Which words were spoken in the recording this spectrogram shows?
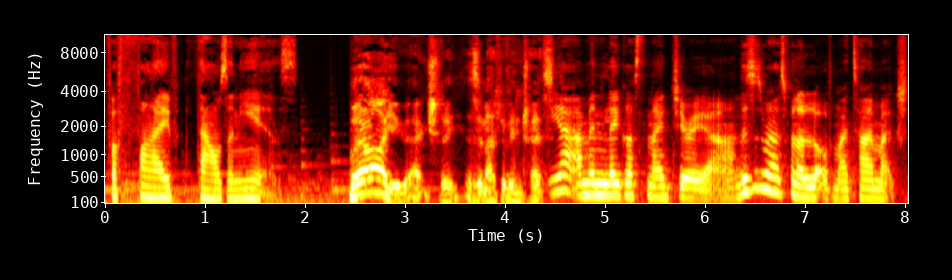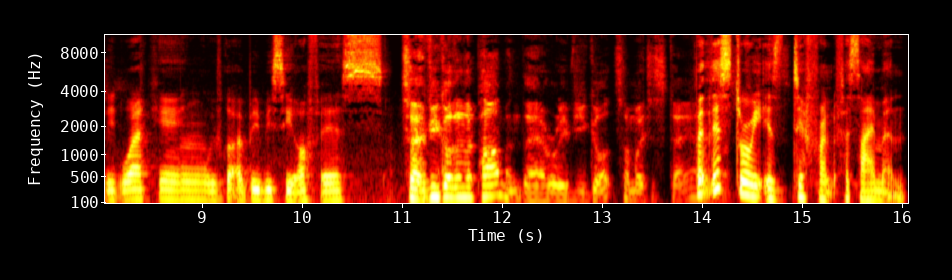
for 5,000 years. Where are you, actually, as a matter of interest? Yeah, I'm in Lagos, Nigeria. This is where I spend a lot of my time actually working. We've got a BBC office. So, have you got an apartment there, or have you got somewhere to stay? But this story is different for Simon,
